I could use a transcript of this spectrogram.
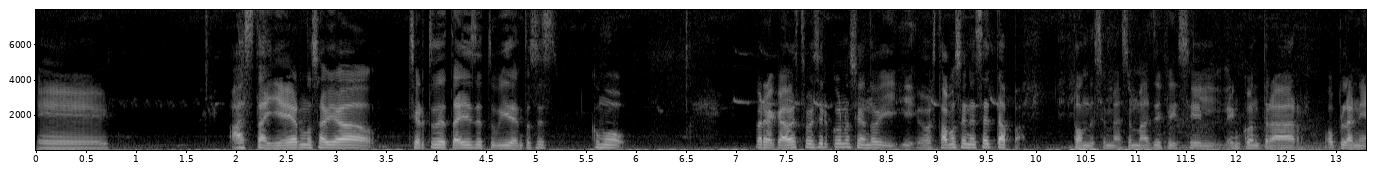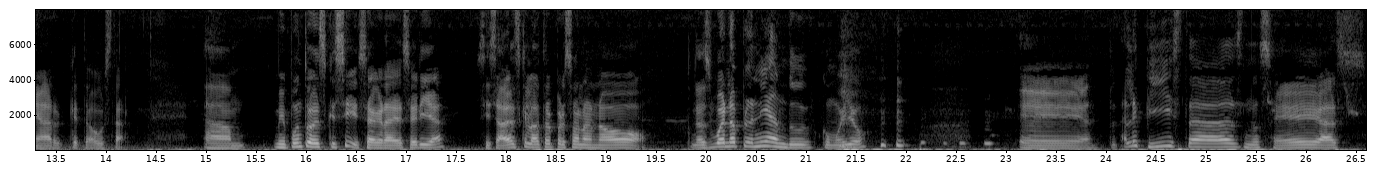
Eh, hasta ayer no sabía ciertos detalles de tu vida, entonces como... Pero cada vez te vas a ir conociendo y estamos en esa etapa donde se me hace más difícil encontrar o planear que te va a gustar. mi punto es que sí, se agradecería si sabes que la otra persona no, no es buena planeando como yo. eh, dale pistas, no sé, haz,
